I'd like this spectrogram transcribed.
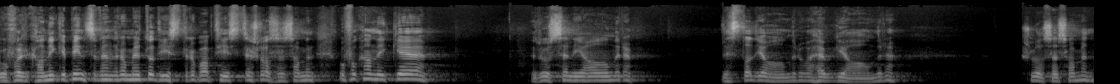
Hvorfor kan ikke pinsevenner og metodister og baptister slå seg sammen? Hvorfor kan ikke rosenianere, destadianere og haugianere slå seg sammen?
